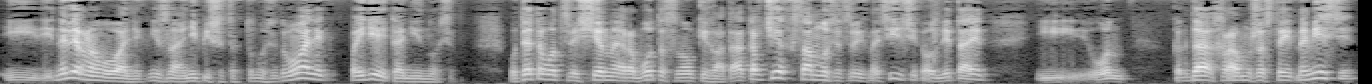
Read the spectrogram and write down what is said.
и, наверное, умывальник, не знаю, не пишется, кто носит умывальник, по идее это они и носят. Вот это вот священная работа сынов Кигата. А ковчег сам носит своих носильщиков, он летает, и он, когда храм уже стоит на месте,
